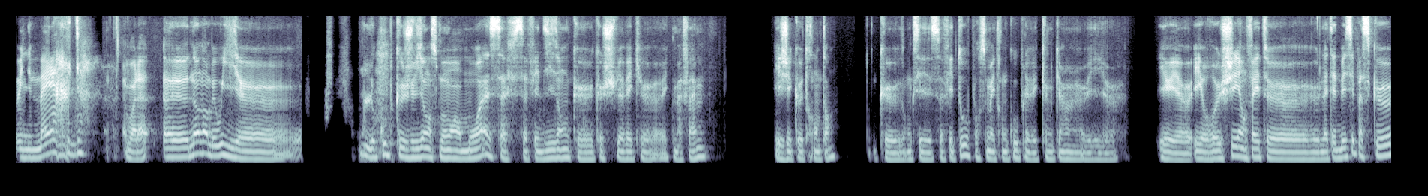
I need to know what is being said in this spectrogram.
Une merde. Voilà. Euh, non, non, mais oui. euh, le couple que je vis en ce moment, moi, ça, fait 10 ans que, je suis avec, euh, avec ma femme et j'ai que 30 ans. Donc, donc ça fait tôt pour se mettre en couple avec quelqu'un et, rusher en fait la tête baissée parce que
